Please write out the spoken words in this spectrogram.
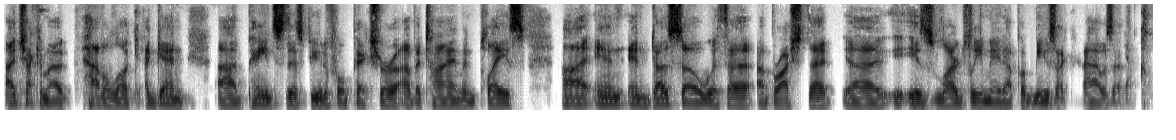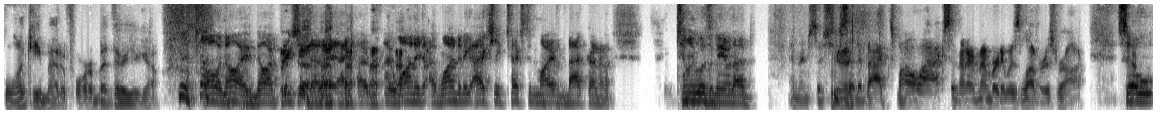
Uh, check them out. Have a look. Again, uh, paints this beautiful picture of a time and place, uh, and and does so with a, a brush that uh, is largely made up of music. That was a yeah. clunky metaphor, but there you go. oh no, I no, I appreciate that. I, I, I, wanted I wanted to make. I actually texted my in the background. Tell me what's the name of that and then so she yeah. said it back small axe, and then I remembered it was Lovers Rock. So yeah.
